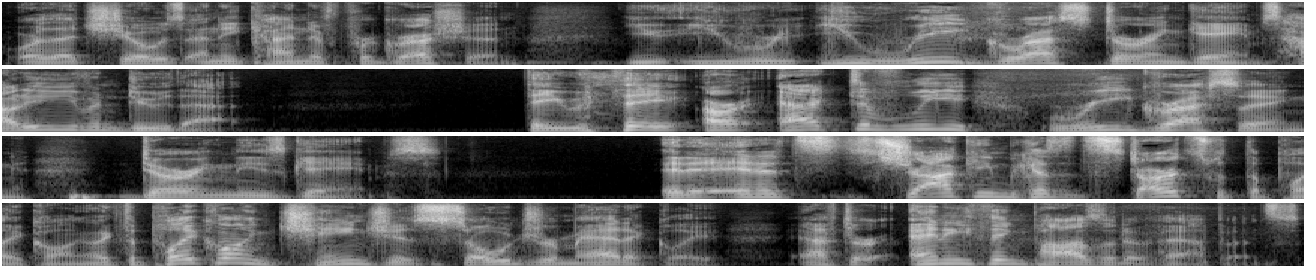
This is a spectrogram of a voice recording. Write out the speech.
or that shows any kind of progression. You you re, you regress during games. How do you even do that? They they are actively regressing during these games. And, and it's shocking because it starts with the play calling. Like the play calling changes so dramatically after anything positive happens.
